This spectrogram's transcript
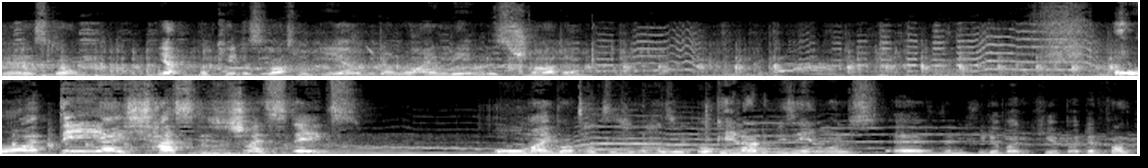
Okay, go. Ja, okay, das war's mit ihr. Wieder nur ein Leben, das ist schade. Oh, der, ich hasse diese scheiß Steaks. Oh mein Gott, hat sich. Also, okay, Leute, wir sehen uns, äh, wenn ich wieder bei, hier bei der Phase.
